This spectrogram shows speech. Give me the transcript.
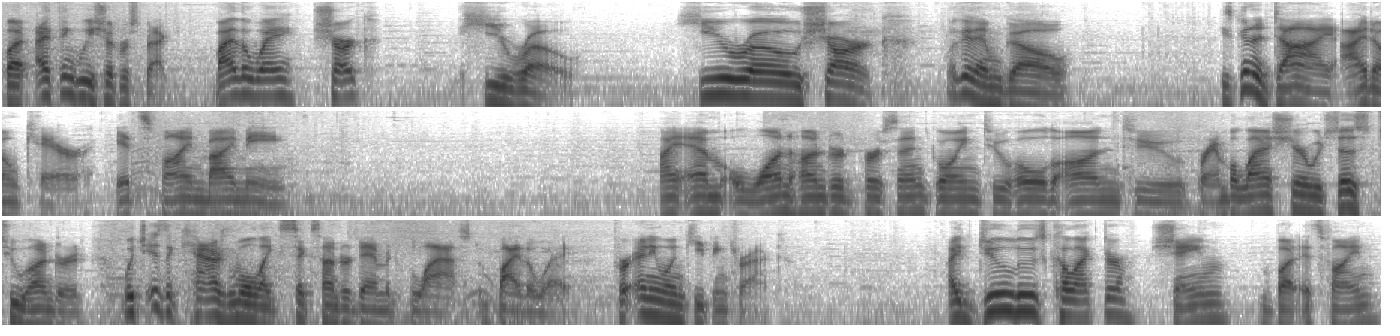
But I think we should respect. By the way, Shark, hero. Hero Shark. Look at him go. He's going to die. I don't care. It's fine by me. I am 100% going to hold on to Bramble-Lash here, which does 200, which is a casual, like, 600 damage blast, by the way, for anyone keeping track. I do lose Collector, shame, but it's fine.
